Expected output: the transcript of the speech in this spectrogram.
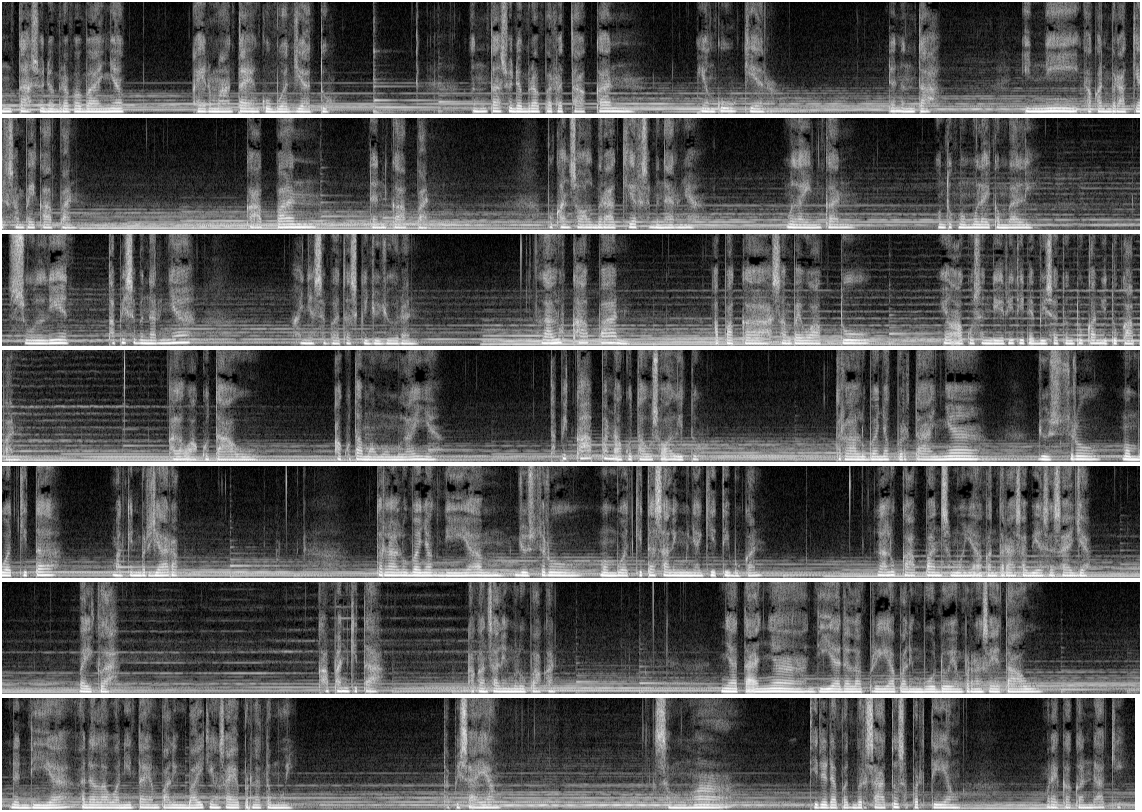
Entah sudah berapa banyak air mata yang kubuat jatuh. Entah sudah berapa retakan yang kuukir. Dan entah ini akan berakhir sampai kapan. Kapan dan kapan. Bukan soal berakhir sebenarnya. Melainkan untuk memulai kembali. Sulit tapi sebenarnya hanya sebatas kejujuran. Lalu kapan? Apakah sampai waktu yang aku sendiri tidak bisa tentukan itu kapan? Kalau aku tahu, aku tak mau memulainya. Tapi kapan aku tahu soal itu? Terlalu banyak bertanya, justru membuat kita makin berjarak. Terlalu banyak diam justru membuat kita saling menyakiti, bukan? Lalu kapan semuanya akan terasa biasa saja? Baiklah. Kapan kita akan saling melupakan? Nyatanya dia adalah pria paling bodoh yang pernah saya tahu. Dan dia adalah wanita yang paling baik yang saya pernah temui. Tapi sayang, semua tidak dapat bersatu seperti yang mereka kehendaki.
